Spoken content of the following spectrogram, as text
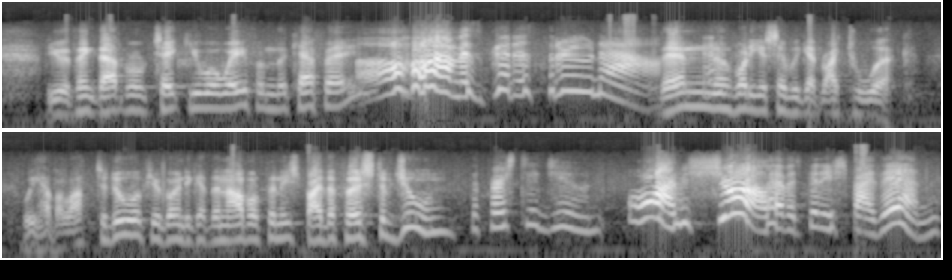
you think that will take you away from the cafe? Oh, I'm as good as through now. Then uh, what do you say we get right to work? We have a lot to do if you're going to get the novel finished by the 1st of June. The first of June. Oh, I'm sure I'll have it finished by then.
